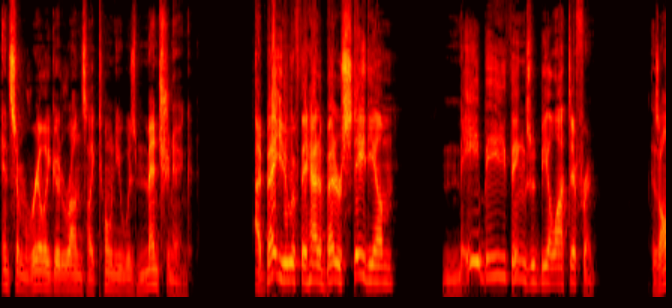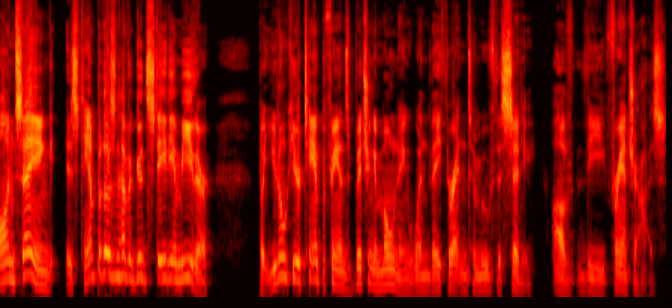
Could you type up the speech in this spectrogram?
and some really good runs like Tony was mentioning. I bet you if they had a better stadium, maybe things would be a lot different. Because all I'm saying is Tampa doesn't have a good stadium either, but you don't hear Tampa fans bitching and moaning when they threaten to move the city of the franchise.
